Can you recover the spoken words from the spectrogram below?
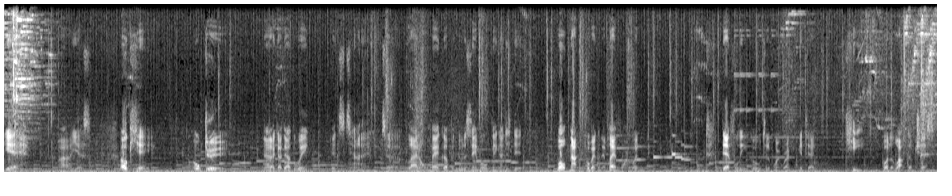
Yeah. Ah, yes. Okay. Okay. Now that I got that out the way, it's time to glide on back up and do the same old thing I just did. Well, not go back on that platform, but definitely go to the point where I can get that key for the locked up chest.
